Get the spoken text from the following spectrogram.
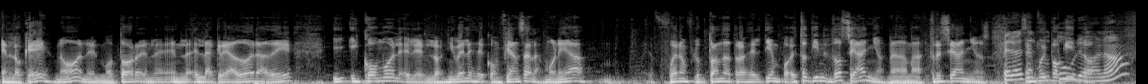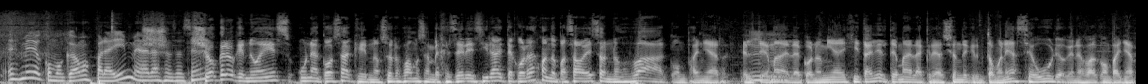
en lo que es, ¿no? En el motor, en, en la, en la creadora de, y, y cómo el- el- los niveles de confianza en las monedas fueron fluctuando a través del tiempo. Esto tiene 12 años nada más, 13 años. Pero es, el muy futuro, poquito. ¿no? Es medio como que vamos para ahí, me da la sensación. Yo creo que no es una cosa que nosotros vamos a envejecer y decir, ay, ¿te acordás cuando pasaba eso? Nos va a acompañar el tema de la economía digital y el tema de la creación de criptomonedas, seguro que nos va a acompañar.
